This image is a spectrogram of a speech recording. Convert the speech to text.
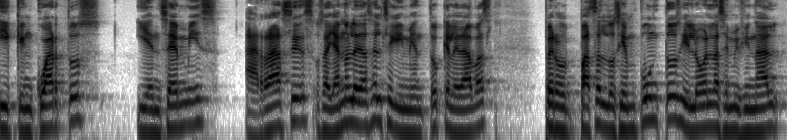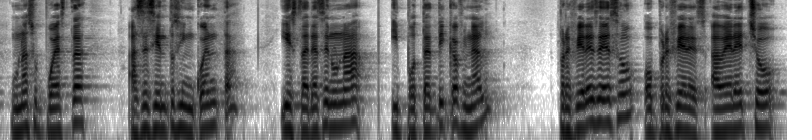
y que en cuartos y en semis arrases, o sea, ya no le das el seguimiento que le dabas, pero pasas los 100 puntos y luego en la semifinal, una supuesta, hace 150 y estarías en una hipotética final. ¿Prefieres eso o prefieres haber hecho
